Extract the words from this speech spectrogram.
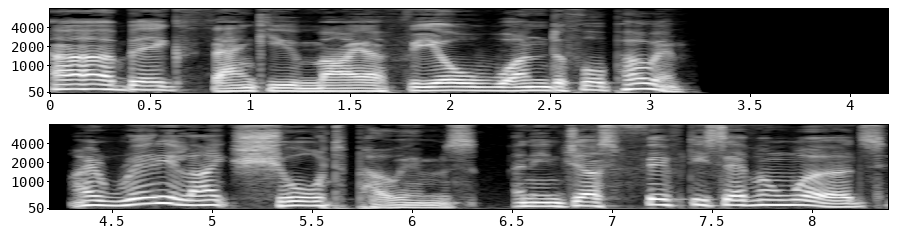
A big thank you, Maya, for your wonderful poem. I really like short poems, and in just 57 words,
